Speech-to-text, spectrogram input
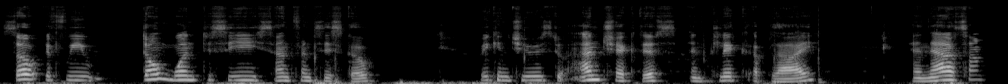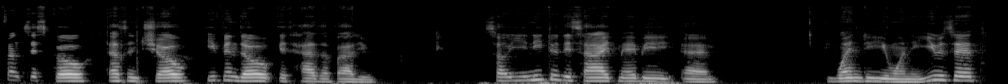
So if we don't want to see San Francisco, we can choose to uncheck this and click apply. And now San Francisco doesn't show even though it has a value. So you need to decide maybe um, when do you want to use it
